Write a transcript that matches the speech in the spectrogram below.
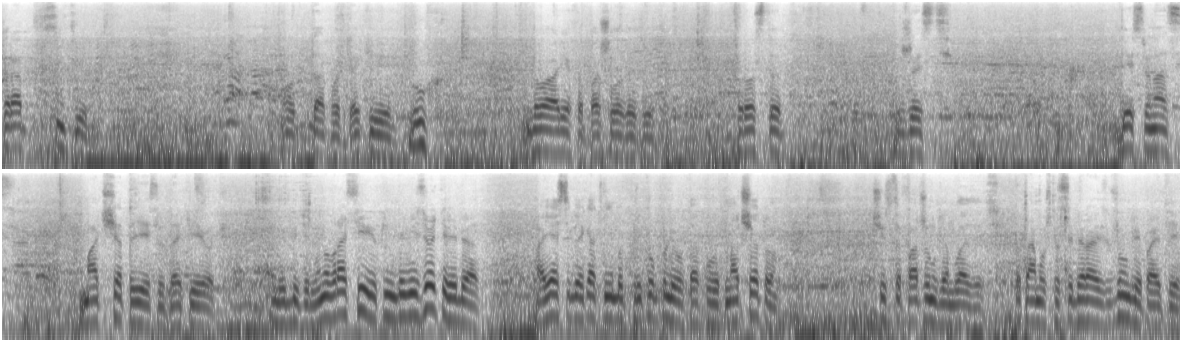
Краб Сити. Вот так вот такие. Ух, два ореха пошло такие. Просто жесть. Здесь у нас мачете есть вот такие вот любители. Ну, в Россию их не довезете, ребят. А я себе как-нибудь прикуплю такую вот мачету. Чисто по джунглям лазить. Потому что собираюсь в джунгли пойти.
